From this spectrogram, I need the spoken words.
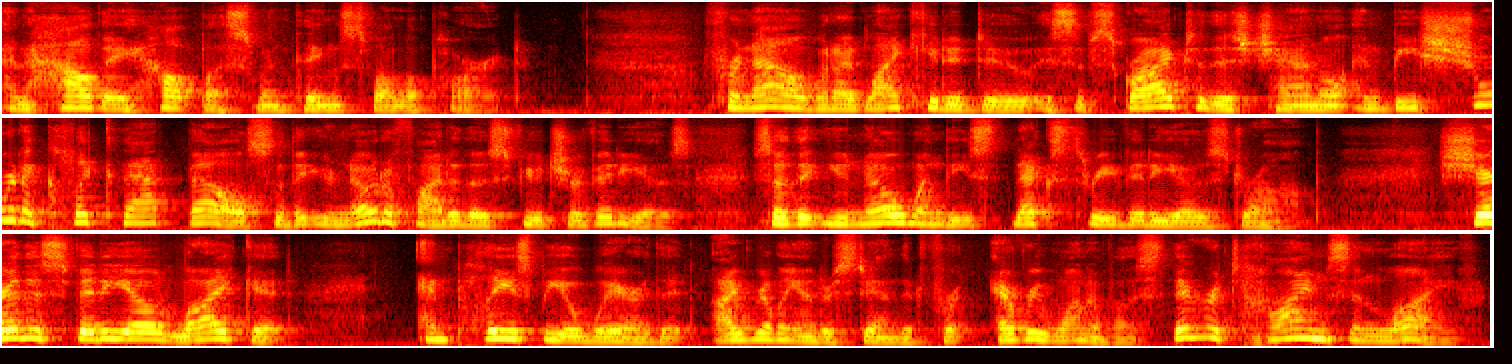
and how they help us when things fall apart. For now, what I'd like you to do is subscribe to this channel and be sure to click that bell so that you're notified of those future videos, so that you know when these next three videos drop. Share this video, like it, and please be aware that I really understand that for every one of us, there are times in life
